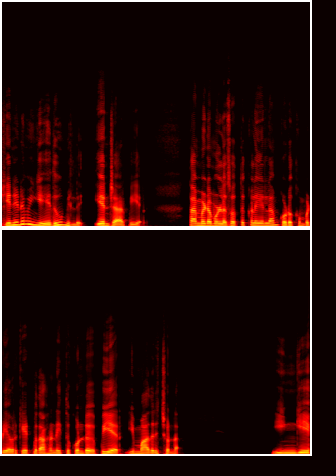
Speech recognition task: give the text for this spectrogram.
என்னிடம் இங்கே எதுவும் இல்லை என்றார் பியர். தம்மிடமுள்ள சொத்துக்களை எல்லாம் கொடுக்கும்படி அவர் கேட்பதாக நினைத்து கொண்டு பியர் இம்மாதிரி சொன்னார். இங்கே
